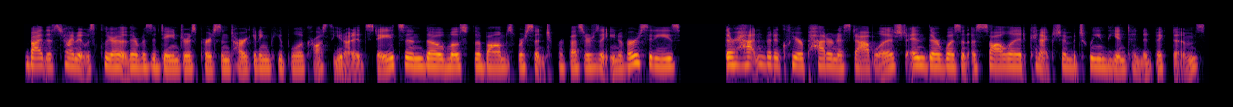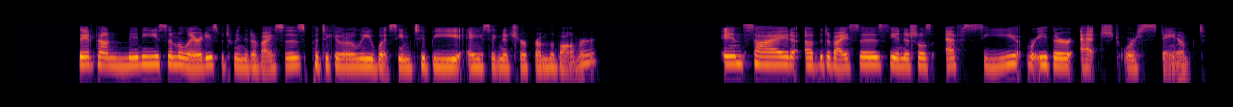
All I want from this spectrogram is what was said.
by this time, it was clear that there was a dangerous person targeting people across the United States. And though most of the bombs were sent to professors at universities, there hadn't been a clear pattern established, and there wasn't a solid connection between the intended victims. They had found many similarities between the devices, particularly what seemed to be a signature from the bomber. Inside of the devices, the initials FC were either etched or stamped.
